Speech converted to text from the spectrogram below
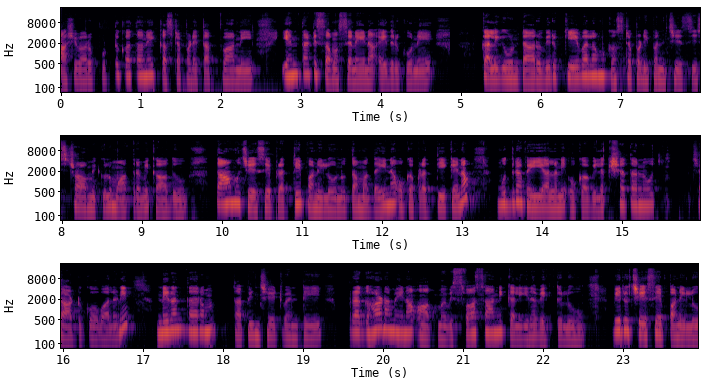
రాశి వారు పుట్టుకతోనే కష్టపడే తత్వాన్ని ఎంతటి సమస్యనైనా ఎదుర్కొనే కలిగి ఉంటారు. వీరు కేవలం కష్టపడి పనిచేసే శ్రామికులు మాత్రమే కాదు తాము చేసే ప్రతి పనిలోనూ తమదైన ఒక ప్రత్యేకమైన ముద్ర వేయాలని ఒక విలక్షతను చాటుకోవాలని నిరంతరం తప్పించేటువంటి ప్రగాఢమైన ఆత్మవిశ్వాసాన్ని కలిగిన వ్యక్తులు. వీరు చేసే పనిలో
